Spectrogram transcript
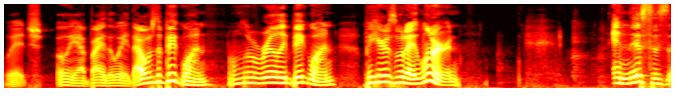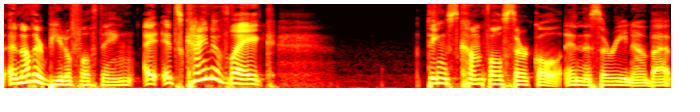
Which, oh yeah, by the way, that was a big one. That was a really big one. But here's what I learned. And this is another beautiful thing. It's kind of like things come full circle in this arena, but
